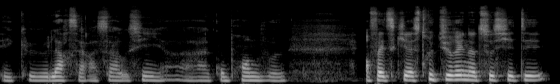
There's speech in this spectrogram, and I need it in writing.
et que l'art sert à ça aussi, à, comprendre euh, en fait ce qui a structuré notre société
